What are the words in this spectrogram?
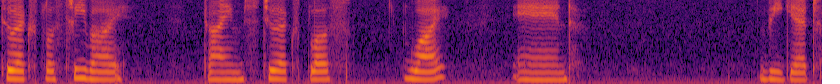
2x plus 3y times 2x plus y. And we get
